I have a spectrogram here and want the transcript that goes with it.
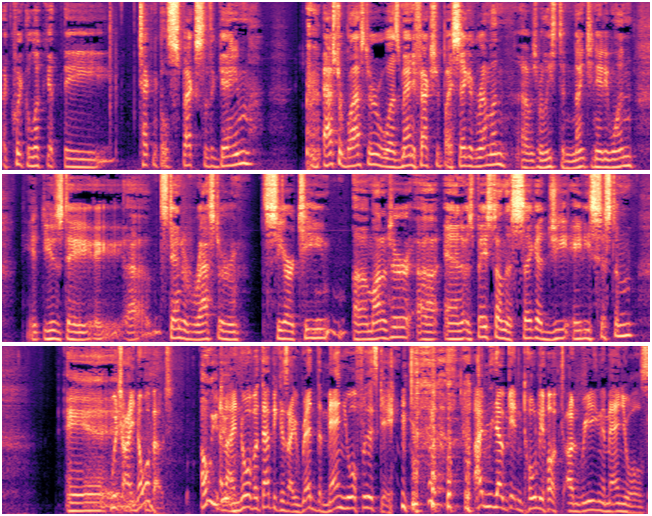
a quick look at the technical specs of the game. Astro Blaster was manufactured by Sega Gremlin. Uh, it was released in 1981. It used a, a uh, standard raster CRT uh, monitor, uh, and it was based on the Sega G80 system. And Which I know about. Oh, you do. And I know about that because I read the manual for this game. I'm now getting totally hooked on reading the manuals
